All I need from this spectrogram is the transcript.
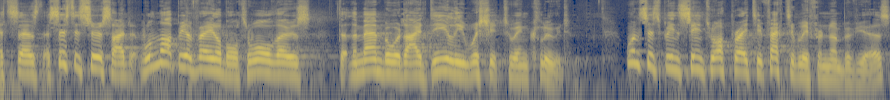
it says, assisted suicide will not be available to all those that the member would ideally wish it to include. Once it's been seen to operate effectively for a number of years,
